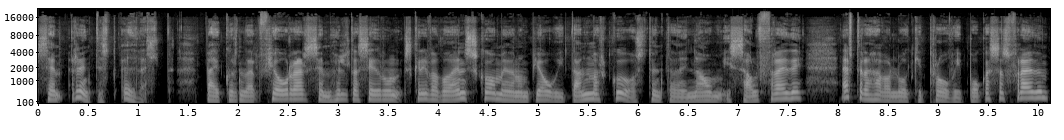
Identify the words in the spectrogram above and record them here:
sem reyndist auðveld. Bækurnar fjórar sem hulda Sigrún skrifaði á ennsku meðan hún bjó í Danmörku og stundaði nám í sálfræði eftir að hafa lokið prófi í bókasasfræðum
